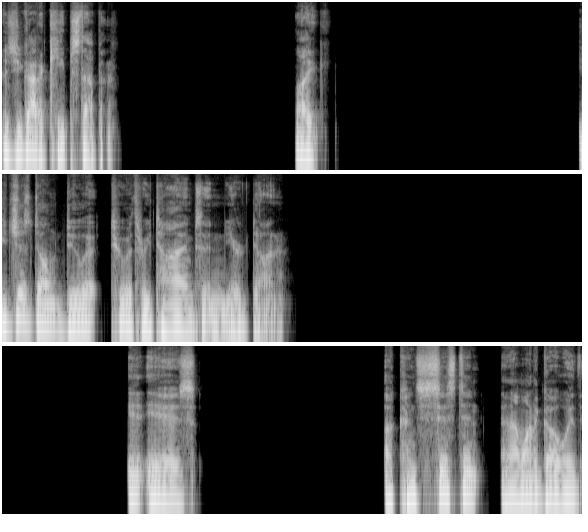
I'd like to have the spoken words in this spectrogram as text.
is you got to keep stepping. Like you just don't do it two or three times and you're done. It is a consistent, and I want to go with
